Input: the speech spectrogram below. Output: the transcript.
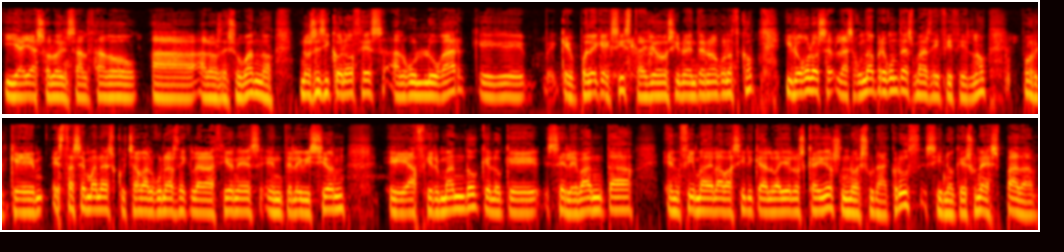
y haya solo ensalzado a, a los de su bando. No sé si conoces algún lugar que, que puede que exista, yo simplemente no lo conozco. Y luego la segunda pregunta es más difícil, ¿no? Porque esta semana escuchaba algunas declaraciones en televisión eh, afirmando que lo que se levanta encima de la Basílica del Valle de los Caídos no es una cruz, sino que es una espada.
